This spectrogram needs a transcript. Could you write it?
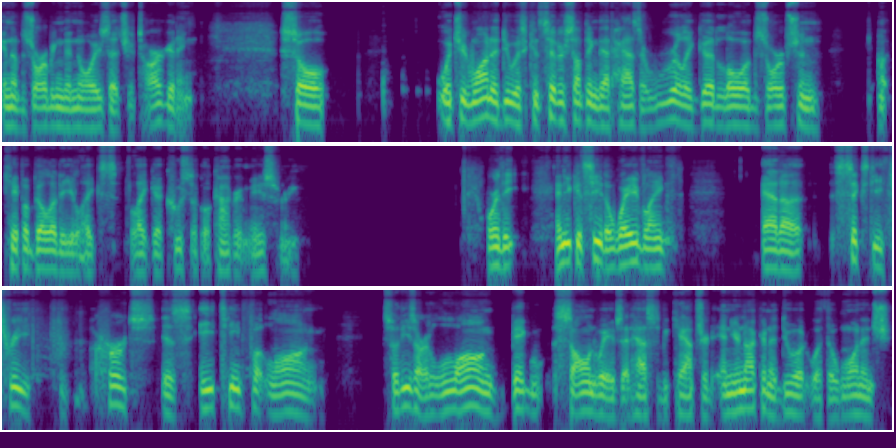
in absorbing the noise that you're targeting. So what you'd want to do is consider something that has a really good low absorption uh, capability like like acoustical concrete masonry. Where the and you can see the wavelength at a 63 hertz is 18 foot long. So these are long, big sound waves that has to be captured, and you're not going to do it with a one inch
